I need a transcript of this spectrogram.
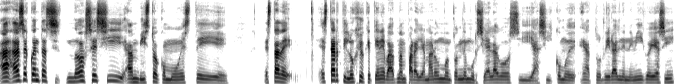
Ha haz de cuenta, s no sé si han visto como este esta de este artilugio que tiene Batman para llamar a un montón de murciélagos y así como aturdir al enemigo y así,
